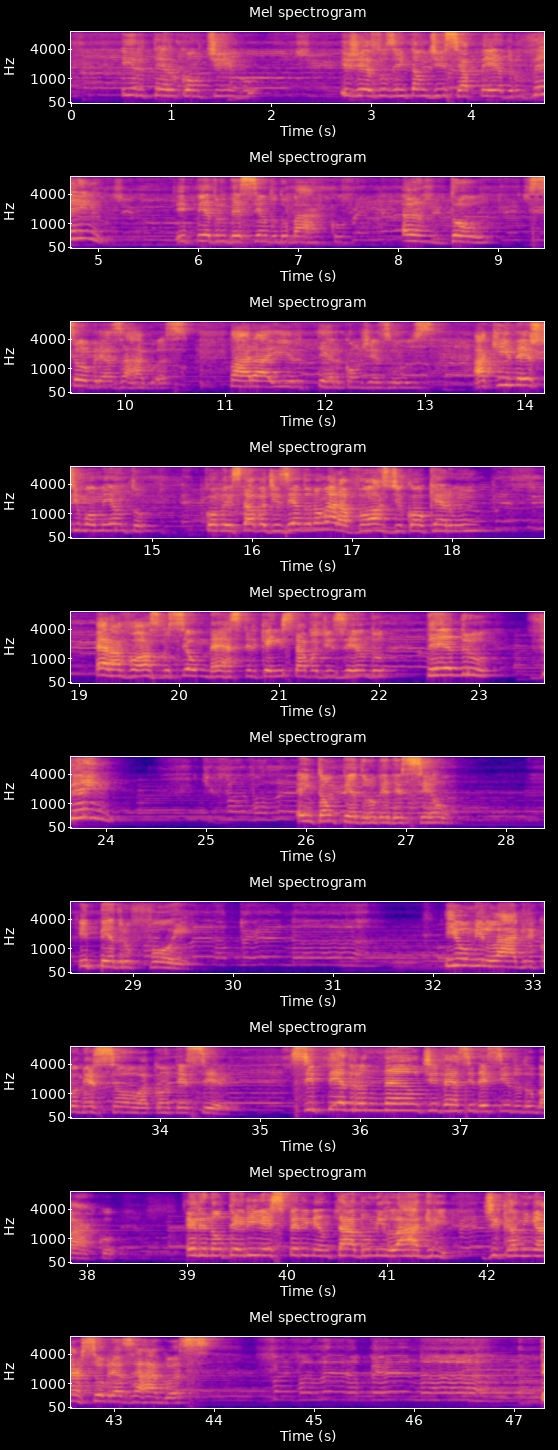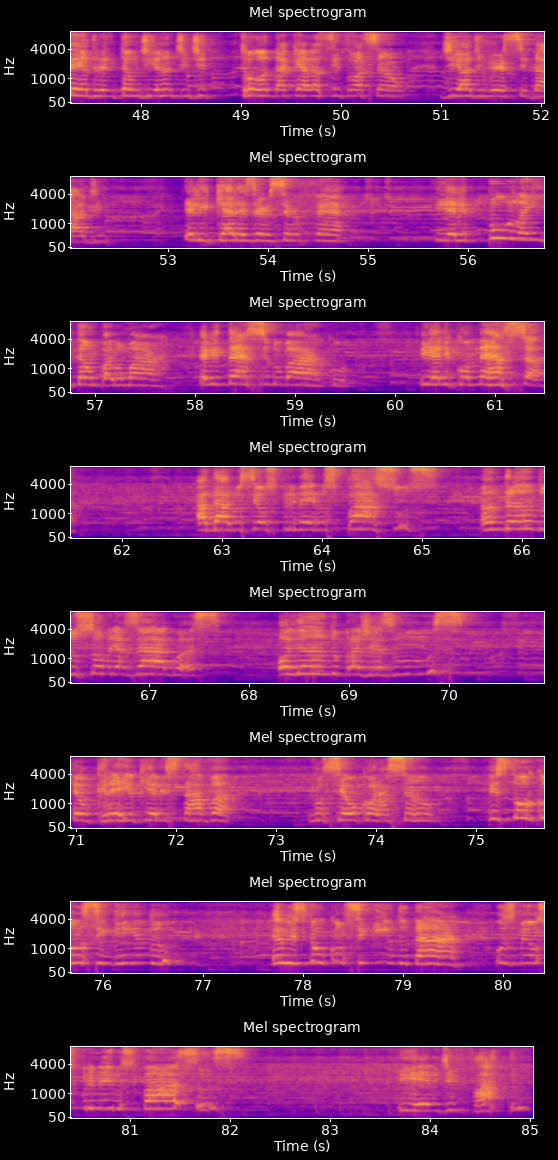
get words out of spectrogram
ir ter contigo. E Jesus então disse a Pedro: Vem. E Pedro, descendo do barco, andou sobre as águas para ir ter com Jesus. Aqui neste momento, como eu estava dizendo, não era a voz de qualquer um, era a voz do seu mestre quem estava dizendo: Pedro, vem. Então Pedro obedeceu e Pedro foi. E o milagre começou a acontecer. Se Pedro não tivesse descido do barco, ele não teria experimentado o milagre de caminhar sobre as águas. Pedro, então, diante de toda aquela situação de adversidade, ele quer exercer fé e ele pula então para o mar, ele desce do barco e ele começa a dar os seus primeiros passos, andando sobre as águas, olhando para Jesus. Eu creio que ele estava no seu coração. Estou conseguindo, eu estou conseguindo dar os meus primeiros passos. E ele de fato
